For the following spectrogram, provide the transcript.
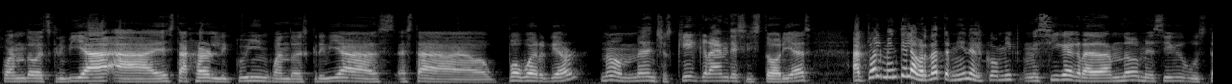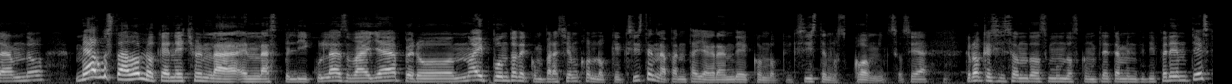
cuando escribía a esta Harley Quinn, cuando escribía a esta Power Girl. No manches, qué grandes historias. Actualmente la verdad también el cómic me sigue agradando, me sigue gustando. Me ha gustado lo que han hecho en, la, en las películas, vaya, pero no hay punto de comparación con lo que existe en la pantalla grande, con lo que existe en los cómics. O sea, creo que sí son dos mundos completamente diferentes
